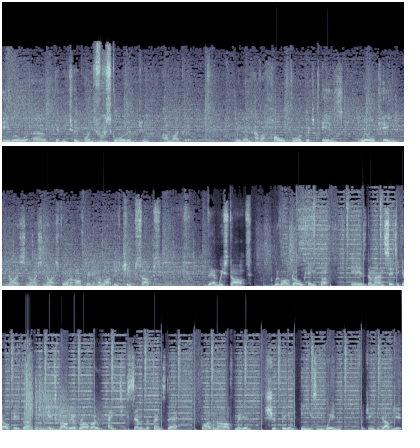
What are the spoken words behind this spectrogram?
he will uh, give me two points if I score with him, which is unlikely. We then have a whole forward, which is Will Keane. Nice, nice, nice. Four and a half million, unlike these cheap subs. Then we start with our goalkeeper. It is the Man City goalkeeper. It's Claudio Bravo. 87 defence there. Five and a half million. Should be an easy win for GBW.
